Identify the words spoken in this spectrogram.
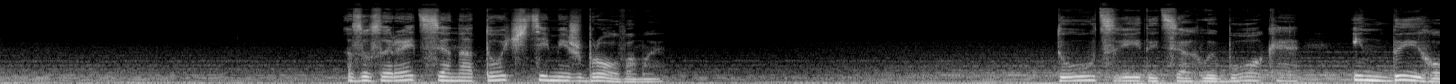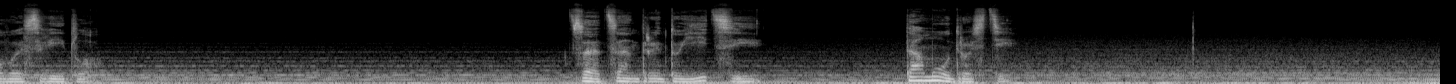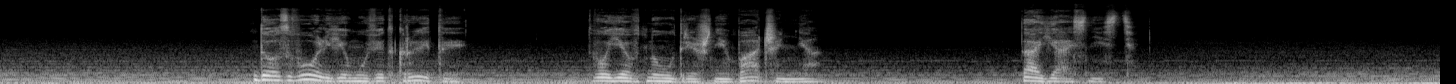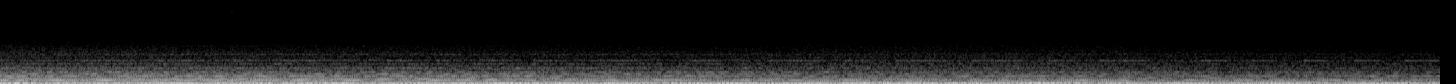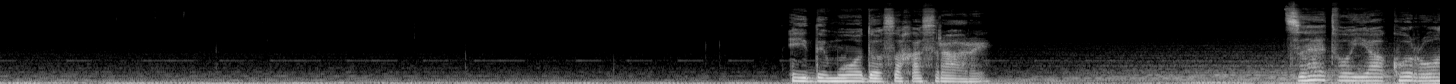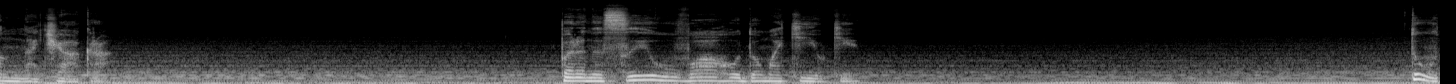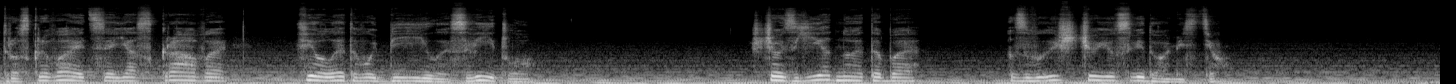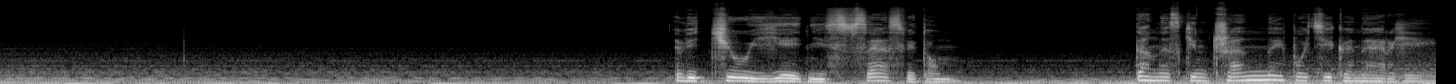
Зосередься на точці між бровами. Тут світиться глибоке індигове світло. Це центр інтуїції та мудрості. Дозволь йому відкрити твоє внутрішнє бачення та ясність. Йдемо до Сахасрари. Це твоя коронна чакра. Перенеси увагу до маківки. Тут розкривається яскраве фіолетово-біле світло що з'єднує тебе з вищою свідомістю. Відчуй єдність з Всесвітом та нескінченний потік енергії.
